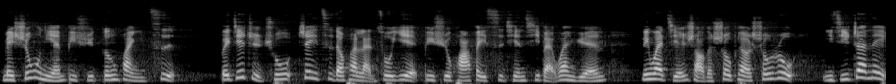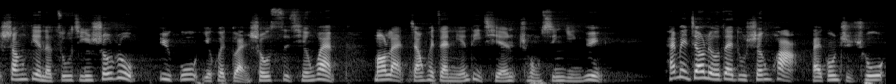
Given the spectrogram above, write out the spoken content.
每十五年必须更换一次。北捷指出，这一次的换缆作业必须花费四千七百万元，另外减少的售票收入以及站内商店的租金收入，预估也会短收四千万。猫缆将会在年底前重新营运。台美交流再度深化。白宫指出，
